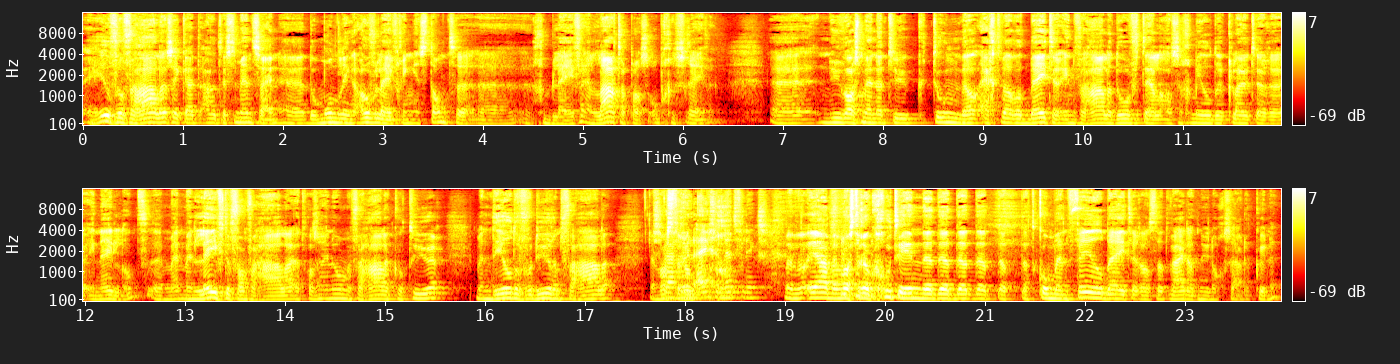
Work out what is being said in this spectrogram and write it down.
heel veel verhalen, zeker uit het Oude Testament, zijn uh, door mondelinge overlevering in stand gebleven en later pas opgeschreven. nu was men natuurlijk toen wel echt wel wat beter in verhalen doorvertellen als een gemiddelde kleuter in Nederland. Men, men, leefde van verhalen. Het was een enorme verhalencultuur. Men deelde voortdurend verhalen. Men was er ook, eigen Netflix. Men, ja, men was er ook goed in. Dat, dat, dat, dat, dat kon men veel beter als dat wij dat nu nog zouden kunnen.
